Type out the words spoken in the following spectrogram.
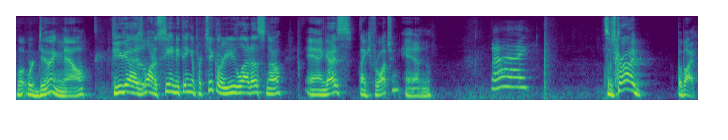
what we're doing now. If you guys want to see anything in particular, you let us know. And guys, thank you for watching and Bye. subscribe. Bye bye.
